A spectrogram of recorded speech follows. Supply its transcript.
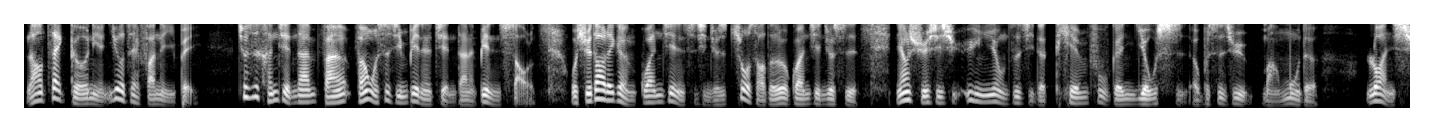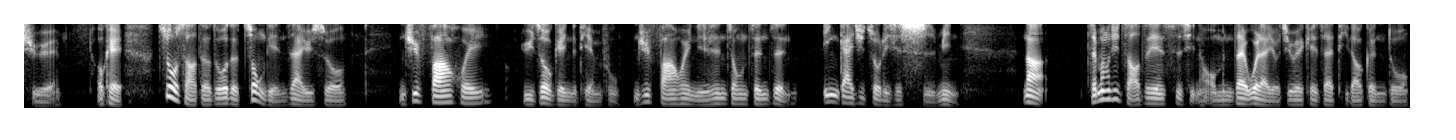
然后再隔年又再翻了一倍，就是很简单，反而反正我事情变得简单了，变得少了。我学到了一个很关键的事情，就是做少得多的关键就是你要学习去运用自己的天赋跟优势，而不是去盲目的乱学。OK，做少得多的重点在于说，你去发挥宇宙给你的天赋，你去发挥你人生中真正应该去做的一些使命。那怎么样去找这件事情呢？我们在未来有机会可以再提到更多，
